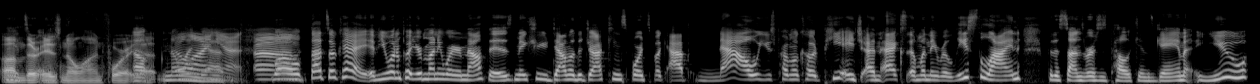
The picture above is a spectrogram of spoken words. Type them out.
Um, It's there good. is no line for it Oh, yet. no, line, yet. Um, well, that's okay. If you want to put your money where your mouth is, make sure you download the DraftKings Sportsbook app now. Use promo code PHNX. And when they release the line for the Suns versus Pelicans game, you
